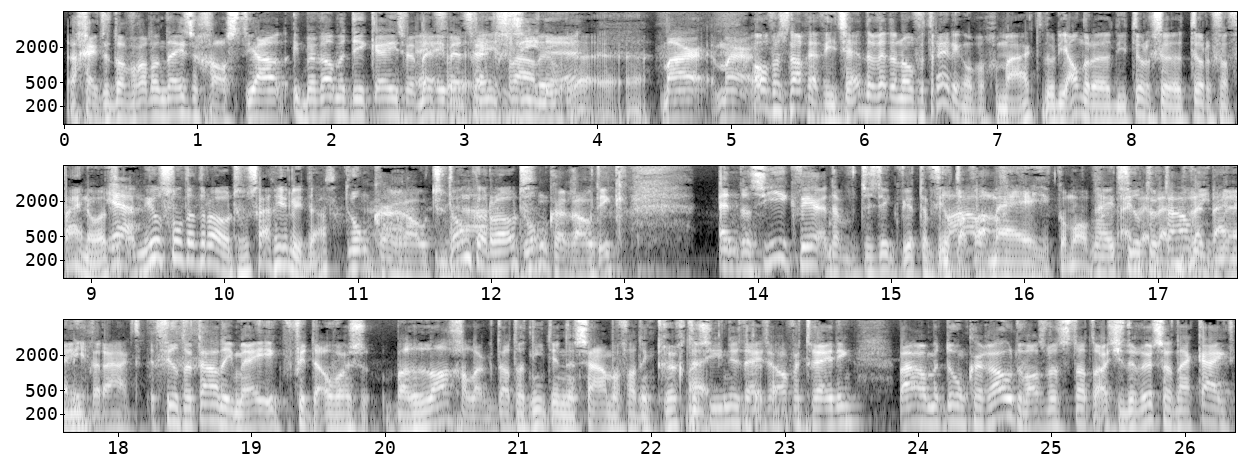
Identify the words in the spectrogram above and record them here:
dan geeft het dan vooral aan deze gast. Ja, ik ben wel met Dick eens. We hebben één Even wedstrijd gezien. Hè? ja, ja, ja. Maar, maar Overigens nog even iets. Hè. Er werd een overtreding op hem gemaakt door die andere, die Turkse Turk van Feyenoord. Ja. Niels vond het rood. Hoe zagen jullie dat? donkerrood. Donkerrood. Ja, donkerrood. Ik, en dan zie ik weer, en dat is ik weer te Viel toch wel mee. Kom op. Nee, het viel We- we- we- totaal we- niet bijna mee. niet geraakt. Het viel totaal niet mee. Ik vind het overigens belachelijk dat het niet in de samenvatting terug te Nee, zien is, deze overtreding. Waarom het donkerrood was, was dat als je er rustig naar kijkt,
